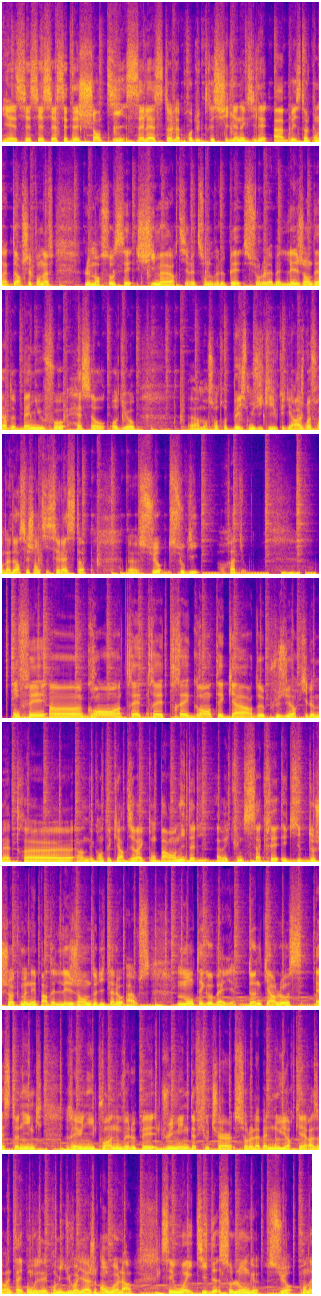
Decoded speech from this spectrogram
Yes, yes, yes, yes. C'était Chanty Céleste, la productrice chilienne exilée à Bristol qu'on adore chez Pont-Neuf. Le morceau, c'est Shimmer, tiré de son nouvel EP sur le label légendaire de Ben UFO, Hessel Audio. Euh, un morceau entre bass music et UK Garage. Bref, on adore, c'est Chanty Céleste euh, sur Tsugi Radio. On fait un grand, un très très très grand écart de plusieurs kilomètres. Euh, un des grands écarts directs, on part en Italie avec une sacrée équipe de choc menée par des légendes de l'Italo House. Montego Bay, Don Carlos, Eston Inc. réunis pour un nouvel EP Dreaming the Future sur le label new-yorkais Razor Type. On vous avait promis du voyage, en voilà. C'est Waited So Long sur Pont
